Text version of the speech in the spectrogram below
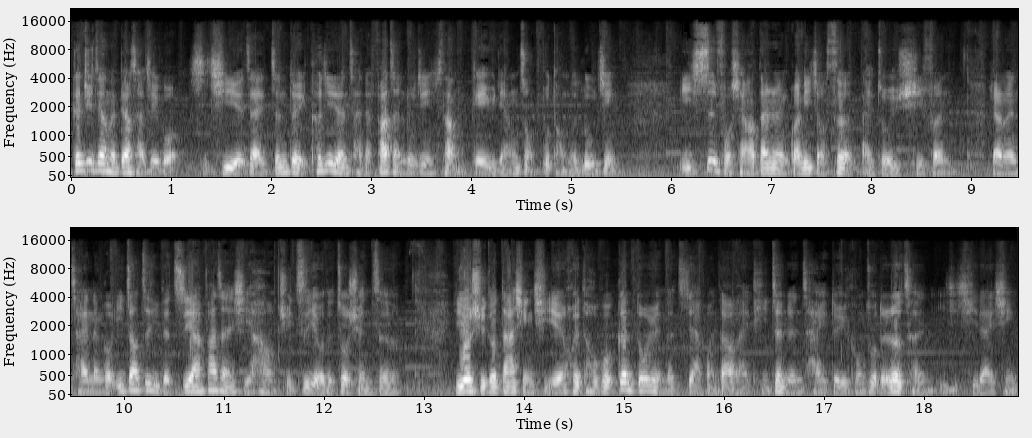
根据这样的调查结果，使企业在针对科技人才的发展路径上给予两种不同的路径，以是否想要担任管理角色来做于区分，让人才能够依照自己的职业发展喜好去自由的做选择。也有许多大型企业会透过更多元的职业管道来提振人才对于工作的热忱以及期待性。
